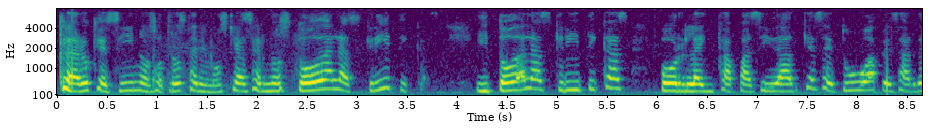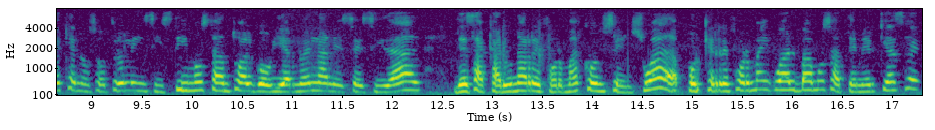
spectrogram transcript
Claro que sí, nosotros tenemos que hacernos todas las críticas y todas las críticas por la incapacidad que se tuvo a pesar de que nosotros le insistimos tanto al gobierno en la necesidad de sacar una reforma consensuada, porque reforma igual vamos a tener que hacer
